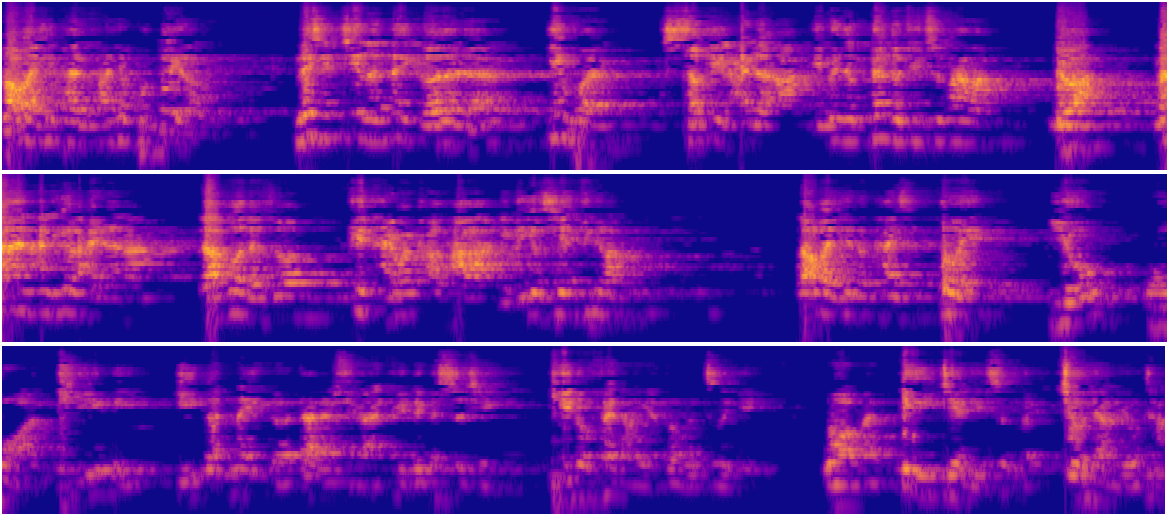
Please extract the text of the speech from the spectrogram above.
老百姓开始发现不对了，那些进了内阁的人，一会儿省里来人了，你们就跟着去吃饭了，对吧？哪哪哪里又来人了？然后或者说去台湾考察了，你们又先去了，老百姓都开始对由我提名。一个内阁再来选举这个事情提出非常严重的质疑。我们第一届理事会就这样流产，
